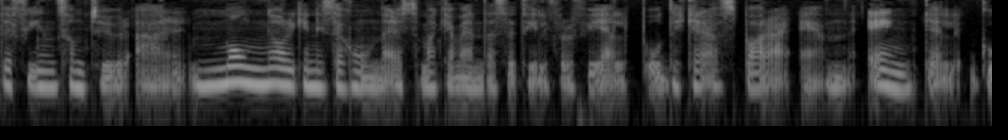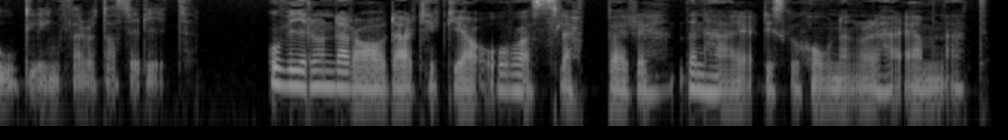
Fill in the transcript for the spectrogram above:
Det finns som tur är många organisationer som man kan vända sig till för att få hjälp och det krävs bara en enkel googling för att ta sig dit. Och vi rundar av där tycker jag och släpper den här diskussionen och det här ämnet.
